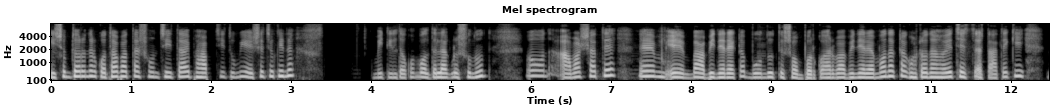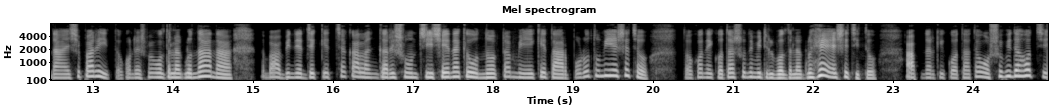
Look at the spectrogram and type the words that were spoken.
কিসব ধরনের কথাবার্তা শুনছি তাই ভাবছি তুমি এসেছ কিনা? মিটিল তখন বলতে লাগল, শুনুন আমার সাথে বাবিনের একটা বন্ধুত্বের সম্পর্ক। আর বাবিনের এমন একটা ঘটনা হয়েছে তাতে কি না এসে পারি? তখন রেশমি বলতে লাগল, না না, বাবিনের যে কেচ্চা কালাঙ্কারি শুনছি, সে নাকি অন্য একটা মেয়েকে, তারপরও তুমি এসেছ? তখন এই কথা শুনে মিটিল বলতে লাগল হ্যাঁ এসেছি তো। আপনার কি কথাতে অসুবিধা হচ্ছে?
